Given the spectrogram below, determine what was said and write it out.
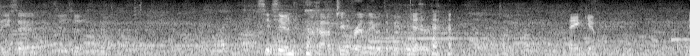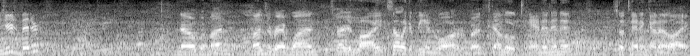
See you soon. See you soon. I'm too friendly with the people here. Thank you. Is yours bitter? No, but mine, mine's a red wine. It's very light. It's not like a Pinot Noir, but it's got a little tannin in it. So tannin kind of like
